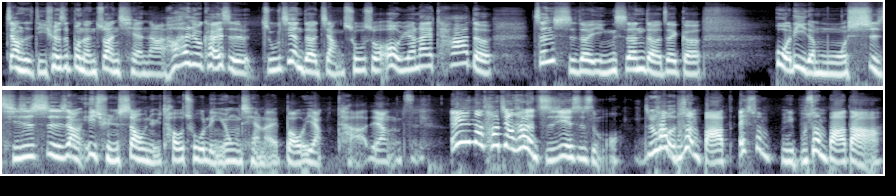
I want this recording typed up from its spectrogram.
这样子的确是不能赚钱啊。”然后他就开始逐渐的讲出说：“哦，原来他的真实的营生的这个获利的模式，其实是让一群少女掏出零用钱来包养他这样子。那他这样他的职业是什么？如果他不算八，哎、算你不算八大、啊，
